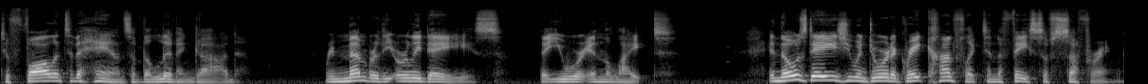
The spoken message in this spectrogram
to fall into the hands of the living God. Remember the early days that you were in the light. In those days you endured a great conflict in the face of suffering.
